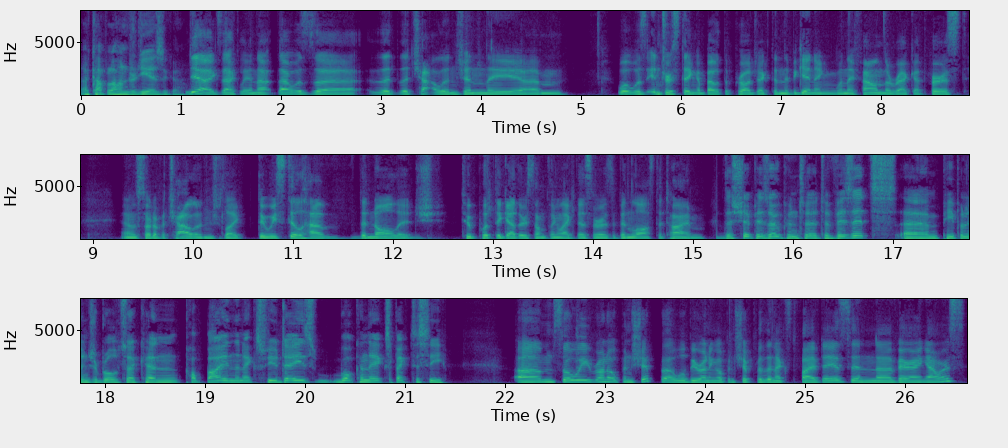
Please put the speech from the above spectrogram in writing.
a couple of hundred years ago. Yeah, exactly, and that that was uh, the the challenge and the um, what was interesting about the project in the beginning when they found the wreck at first. And it was sort of a challenge, like, do we still have the knowledge to put together something like this, or has it been lost to time? The ship is open to, to visits. Um, people in Gibraltar can pop by in the next few days. What can they expect to see? Um, so we run open ship. Uh, we'll be running open ship for the next five days in uh, varying hours.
